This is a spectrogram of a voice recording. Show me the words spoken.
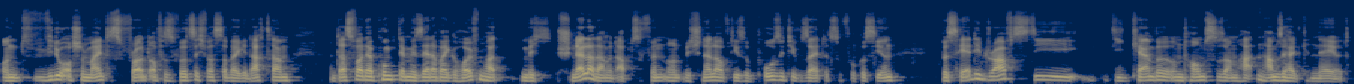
Und wie du auch schon meintest, Front Office wird sich was dabei gedacht haben. Und das war der Punkt, der mir sehr dabei geholfen hat, mich schneller damit abzufinden und mich schneller auf diese positive Seite zu fokussieren. Bisher die Drafts, die, die Campbell und Holmes zusammen hatten, haben sie halt genailt.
